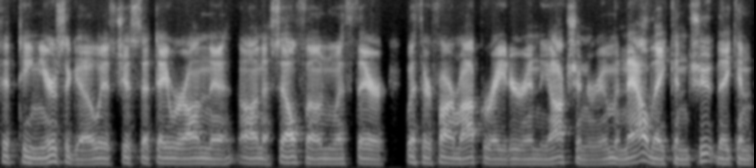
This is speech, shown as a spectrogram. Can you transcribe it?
15 years ago. It's just that they were on the on a cell phone with their with their farm operator in the auction room, and now they can shoot. They can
